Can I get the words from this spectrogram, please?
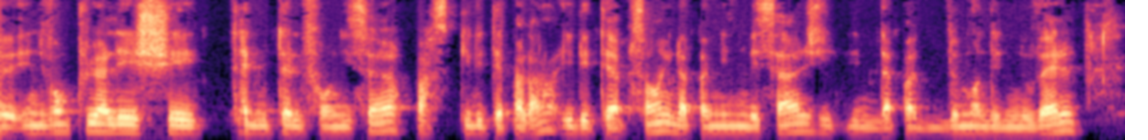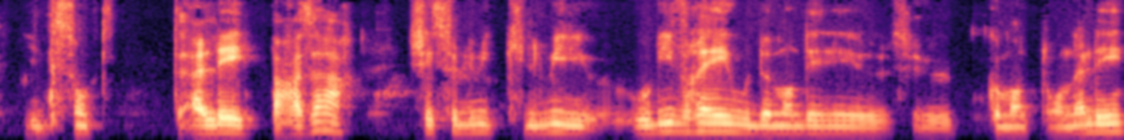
Euh, ils ne vont plus aller chez tel ou tel fournisseur parce qu'il n'était pas là, il était absent, il n'a pas mis de message, il n'a pas demandé de nouvelles. Ils sont allés par hasard chez celui qui lui ou livrait ou demandait euh, comment on allait.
